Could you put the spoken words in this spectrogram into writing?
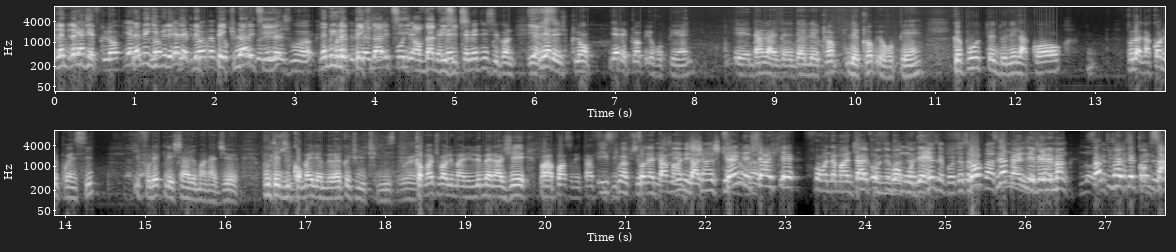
let me let give let me give you the, peculiarity. les Let me give you the les peculiarity of that visit. Permettez une seconde. Yes. Il y a des clubs, il y a des clubs européens et dans, la, dans les clubs, les clubs européens que pour te donner l'accord, pour la- l'accord de principe, il faudrait qu'il échange le manager pour te dire comment il aimerait que tu l'utilises, comment tu vas le, le ménager par rapport à son état physique, son état c'est un mental. échange qui est C'est un échange qui est fondamental au football moderne. Donc, ce n'est pas un événement. Ça a C'est toujours été comme ça.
